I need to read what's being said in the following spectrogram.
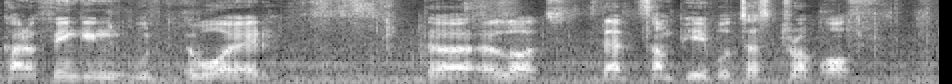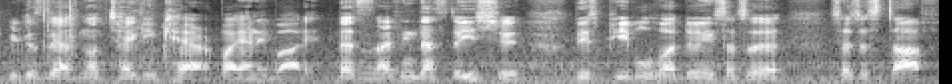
kind of thinking would avoid the, a lot that some people just drop off because they are not taken care by anybody. That's i mm. think that's the issue. These people who are doing such a such a stuff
